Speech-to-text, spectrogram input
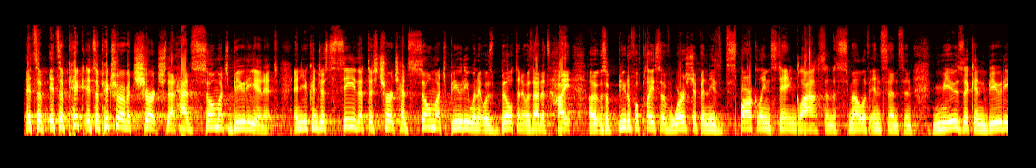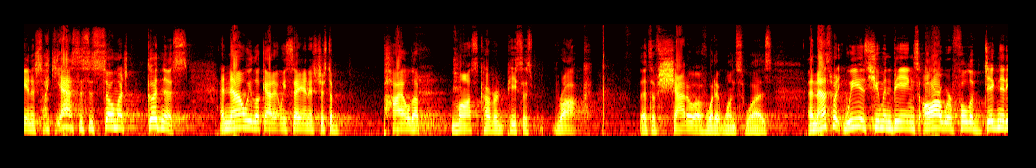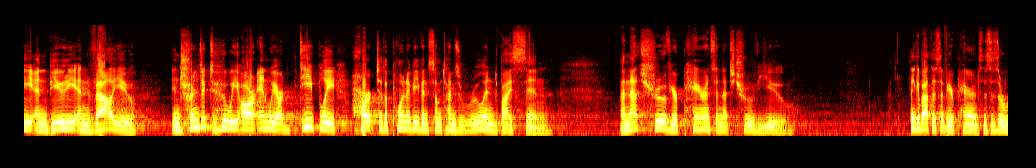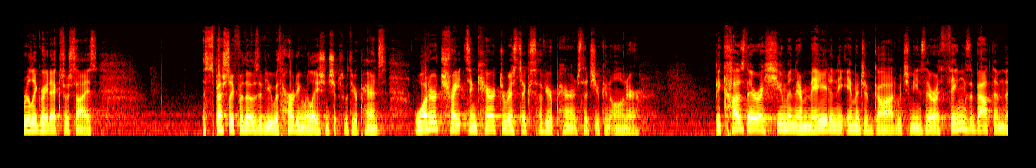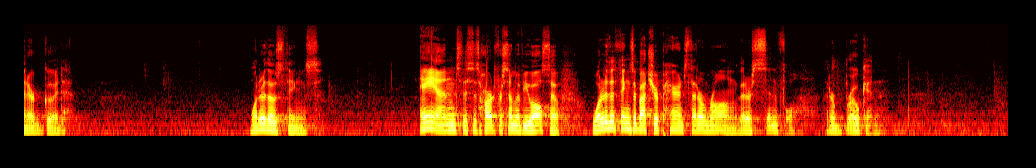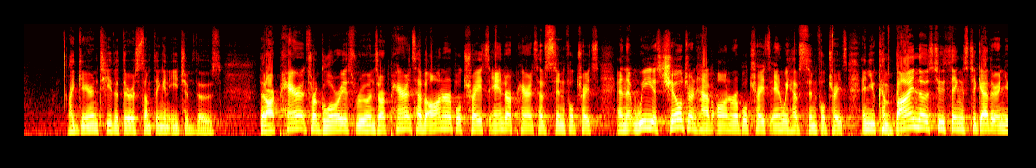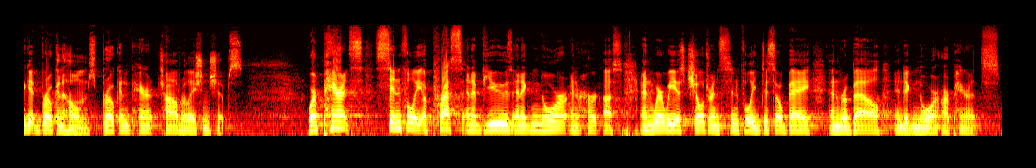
it's a, it's, a pic, it's a picture of a church that had so much beauty in it. And you can just see that this church had so much beauty when it was built and it was at its height. Uh, it was a beautiful place of worship and these sparkling stained glass and the smell of incense and music and beauty. And it's like, yes, this is so much goodness. And now we look at it and we say, and it's just a piled up moss covered piece of rock that's a shadow of what it once was. And that's what we as human beings are. We're full of dignity and beauty and value, intrinsic to who we are, and we are deeply hurt to the point of even sometimes ruined by sin. And that's true of your parents, and that's true of you. Think about this of your parents. This is a really great exercise, especially for those of you with hurting relationships with your parents. What are traits and characteristics of your parents that you can honor? Because they're a human, they're made in the image of God, which means there are things about them that are good. What are those things? And, this is hard for some of you also, what are the things about your parents that are wrong, that are sinful, that are broken? I guarantee that there is something in each of those that our parents are glorious ruins, our parents have honorable traits, and our parents have sinful traits, and that we as children have honorable traits and we have sinful traits. And you combine those two things together and you get broken homes, broken parent child relationships, where parents sinfully oppress and abuse and ignore and hurt us, and where we as children sinfully disobey and rebel and ignore our parents.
